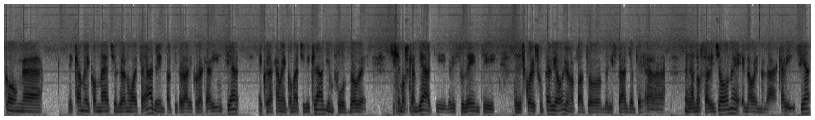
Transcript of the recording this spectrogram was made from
con eh, le Camere di Commercio della Nuova Adria, in particolare con la Carinzia e con la Camera di Commercio di Klagenfurt dove ci siamo scambiati degli studenti delle scuole superiori, hanno fatto degli stagi a, nella nostra regione e noi nella Carinzia,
